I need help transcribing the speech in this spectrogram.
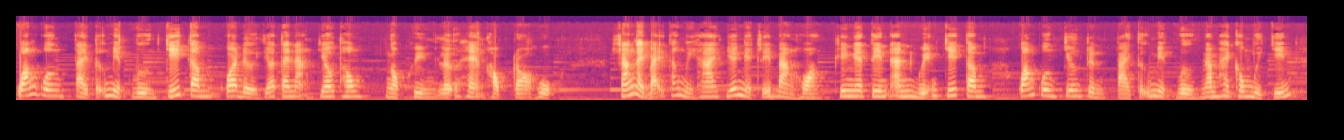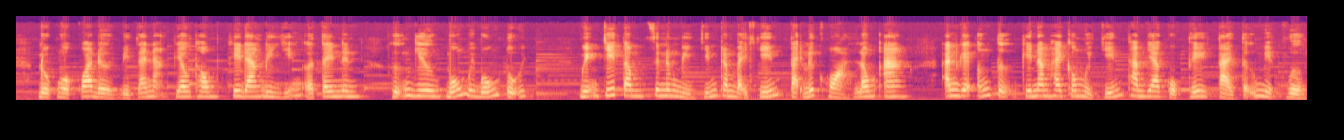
Quán quân tài tử miệt vườn Chí Tâm qua đời do tai nạn giao thông, Ngọc Huyền lỡ hẹn học trò hụt. Sáng ngày 7 tháng 12, giới nghệ sĩ bàng hoàng khi nghe tin anh Nguyễn Chí Tâm, quán quân chương trình Tài tử miệt vườn năm 2019, đột ngột qua đời vì tai nạn giao thông khi đang đi diễn ở Tây Ninh, hưởng dương 44 tuổi. Nguyễn Chí Tâm sinh năm 1979 tại Đức Hòa, Long An. Anh gây ấn tượng khi năm 2019 tham gia cuộc thi Tài tử miệt vườn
